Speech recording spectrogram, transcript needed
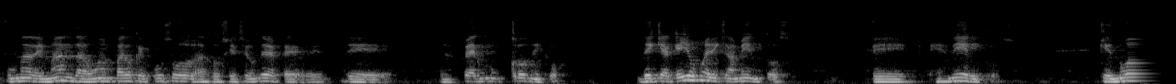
una demanda, un amparo que puso la Asociación de, Enfermos Crónicos, de que aquellos medicamentos eh, genéricos que no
